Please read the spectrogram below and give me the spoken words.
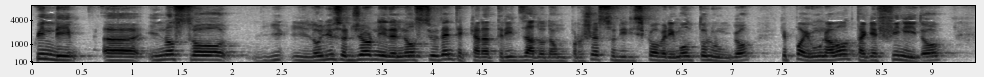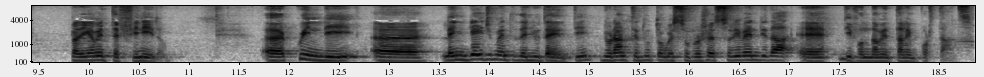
Quindi eh, nostro, lo user journey dei nostri utenti è caratterizzato da un processo di discovery molto lungo che poi una volta che è finito, praticamente è finito. Eh, quindi eh, l'engagement degli utenti durante tutto questo processo di vendita è di fondamentale importanza.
